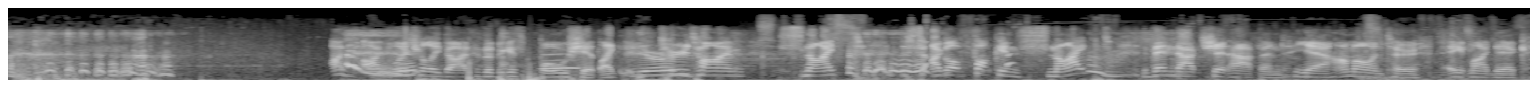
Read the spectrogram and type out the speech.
I've, I've literally died to the biggest bullshit. Like, You're- two time sniped. I got fucking sniped. Then that shit happened. Yeah, I'm 0 2. Eat my dick.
